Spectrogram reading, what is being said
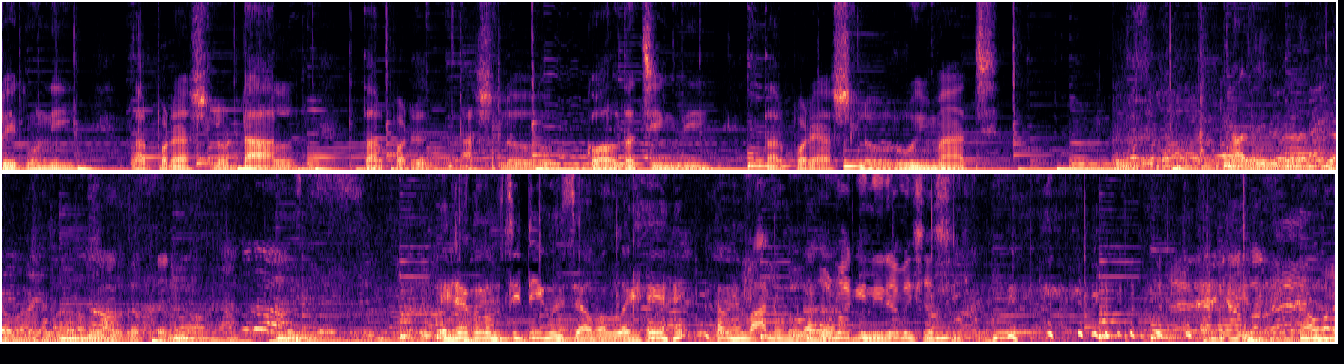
বেগুনি তারপরে আসলো ডাল তারপরে আসলো গলদা চিংড়ি তারপরে আসলো রুই মাছ। এটা হয়েছে আমার লাগে আমি মানুন না। নাকি নিরামিষ আসি আমার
